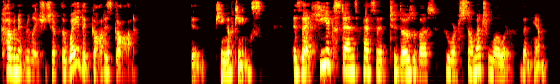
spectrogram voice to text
covenant relationship, the way that God is God, King of Kings, is that He extends Hesed to those of us who are so much lower than Him.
